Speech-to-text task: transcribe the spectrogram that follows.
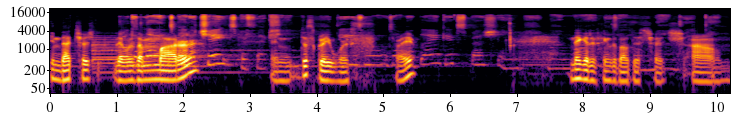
in that church there was a martyr, and just great works, right? Negative things about this church. Um,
